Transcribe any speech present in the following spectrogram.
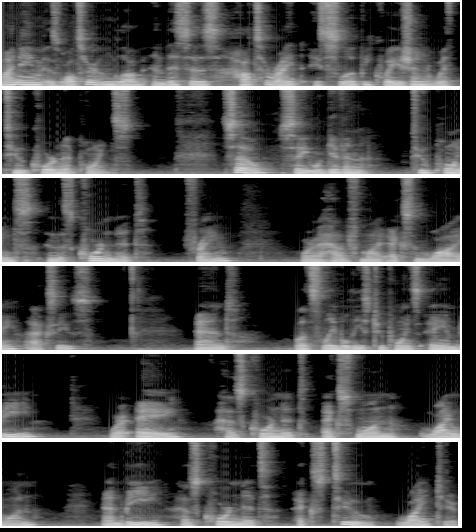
My name is Walter Unglaub and this is how to write a slope equation with two coordinate points. So, say we're given two points in this coordinate frame where I have my x and y axes and let's label these two points A and B where A has coordinate x1, y1 and B has coordinate x2, y2.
